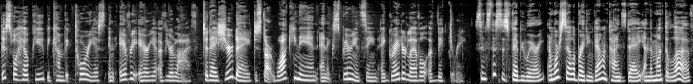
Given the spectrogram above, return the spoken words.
This will help you become victorious in every area of your life. Today's your day to start walking in and experiencing a greater level of victory. Since this is February and we're celebrating Valentine's Day and the month of love,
